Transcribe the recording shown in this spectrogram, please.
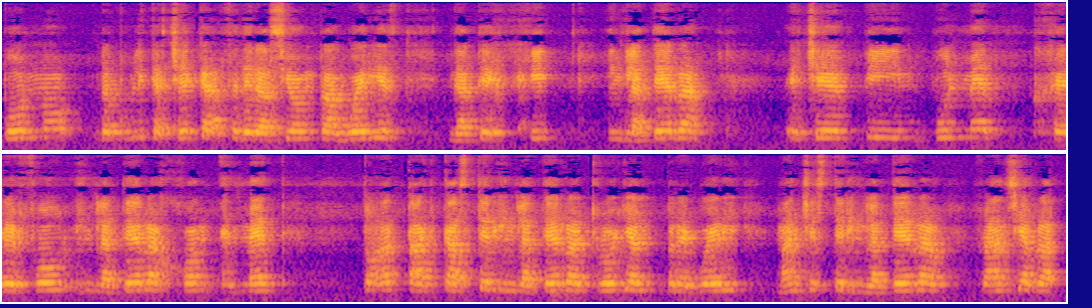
Borno, República Checa, Federación Breweries, Gatehit, Inglaterra, HP Bulmer, Hereford, Inglaterra, John Smith, Caster, Inglaterra, Royal Brewery, Manchester, Inglaterra, Francia, Brasil,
